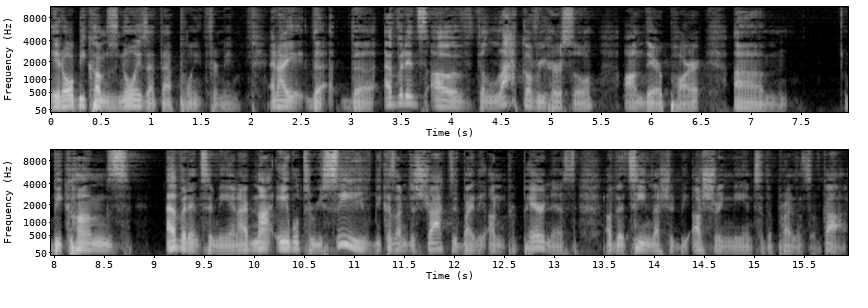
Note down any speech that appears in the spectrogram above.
It all becomes noise at that point for me. And I the the evidence of the lack of rehearsal on their part um, becomes evident to me and I'm not able to receive because I'm distracted by the unpreparedness of the team that should be ushering me into the presence of God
